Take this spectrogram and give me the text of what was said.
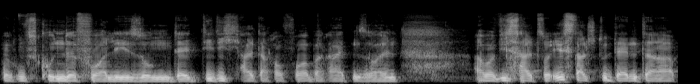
Berufskunde, Vorlesungen, die, die dich halt darauf vorbereiten sollen. Aber wie es halt so ist als Student, da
